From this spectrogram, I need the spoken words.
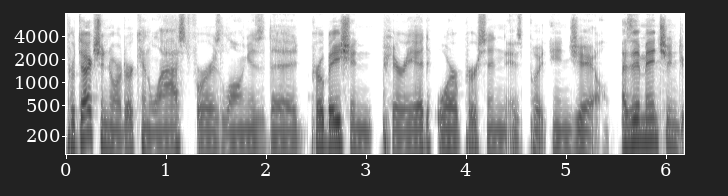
protection order can last for as long as the probation period or a person is put in jail. As I mentioned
